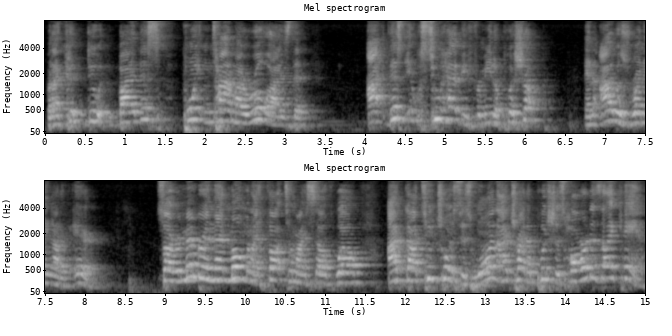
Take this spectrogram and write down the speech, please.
but I couldn't do it. By this point in time, I realized that I, this it was too heavy for me to push up, and I was running out of air. So I remember in that moment, I thought to myself, well, I've got two choices. One, I try to push as hard as I can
